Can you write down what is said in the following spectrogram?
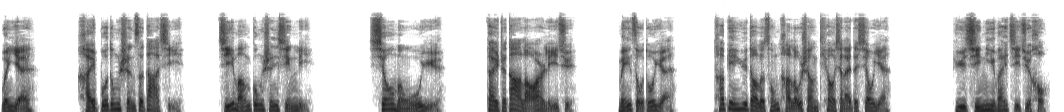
闻言。海波东神色大喜，急忙躬身行礼。萧猛无语，带着大老二离去。没走多远，他便遇到了从塔楼上跳下来的萧炎。与其腻歪几句后，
